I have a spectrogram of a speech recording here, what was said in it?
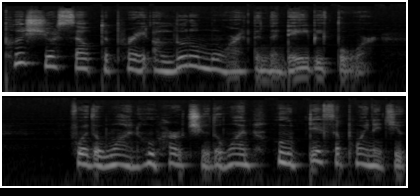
push yourself to pray a little more than the day before for the one who hurt you, the one who disappointed you,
